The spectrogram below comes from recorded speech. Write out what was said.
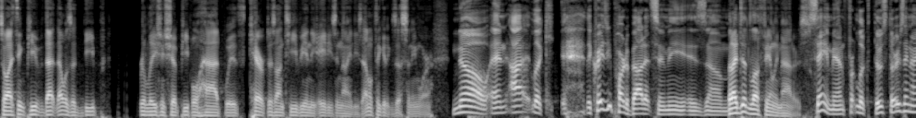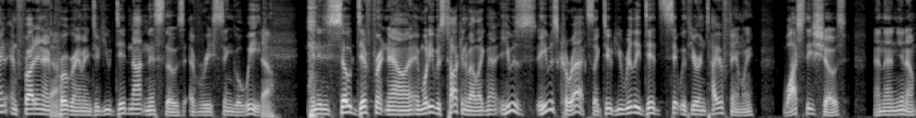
So I think people that that was a deep relationship people had with characters on TV in the 80s and 90s. I don't think it exists anymore. no, and I look. The crazy part about it to me is, um, But I did love Family Matters. Same, man. For, look, those Thursday night and Friday night Yeah. programming, dude, you did not miss those every single week. Yeah. And it is so different now. And what he was talking about, like, man, he was he was correct. It's like, dude, you really did sit with your entire family, watch these shows, and then you know,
